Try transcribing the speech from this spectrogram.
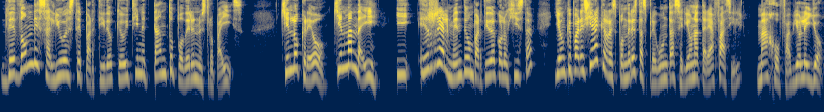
¿de dónde salió este partido que hoy tiene tanto poder en nuestro país? ¿Quién lo creó? ¿Quién manda ahí? ¿Y es realmente un partido ecologista? Y aunque pareciera que responder estas preguntas sería una tarea fácil, Majo, Fabiola y yo,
